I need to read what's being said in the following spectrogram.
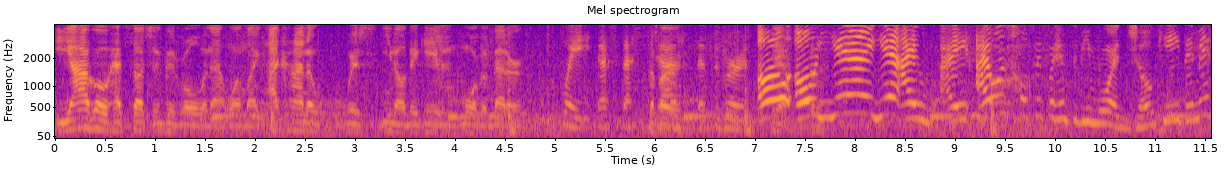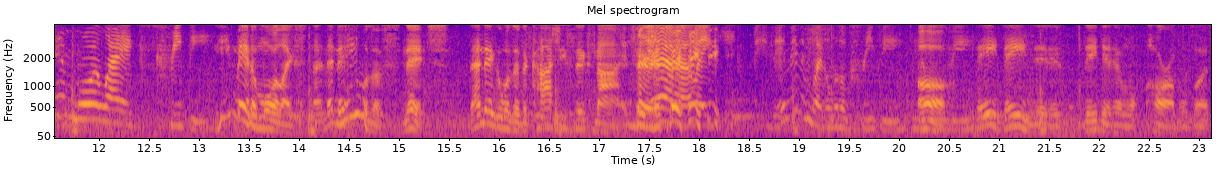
Iago had such a good role in that one. Like I kind of wish you know they gave him more of a better. Wait, that's that's The Jazz, bird. The, the bird. Oh, Yeah. oh yeah, yeah. I, I, I was hoping for him to be more jokey. They made him more like creepy. He made him more like that. He was a snitch. That nigga was a Tekashi six nine. Seriously. Yeah, like they made him like a little creepy in the Oh, movie. they they did it. They did him horrible, but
